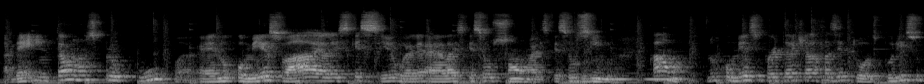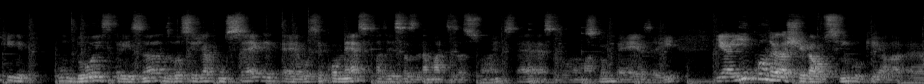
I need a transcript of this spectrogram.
tá bem? Então não se preocupa, é, no começo, ah, ela esqueceu, ela, ela esqueceu o som, ela esqueceu o símbolo. Calma, no começo é importante ela fazer todos, por isso que com dois, três anos você já consegue, é, você começa a fazer essas dramatizações, é, essas onomatopeias aí, e aí, quando ela chegar aos 5, que ela, ela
